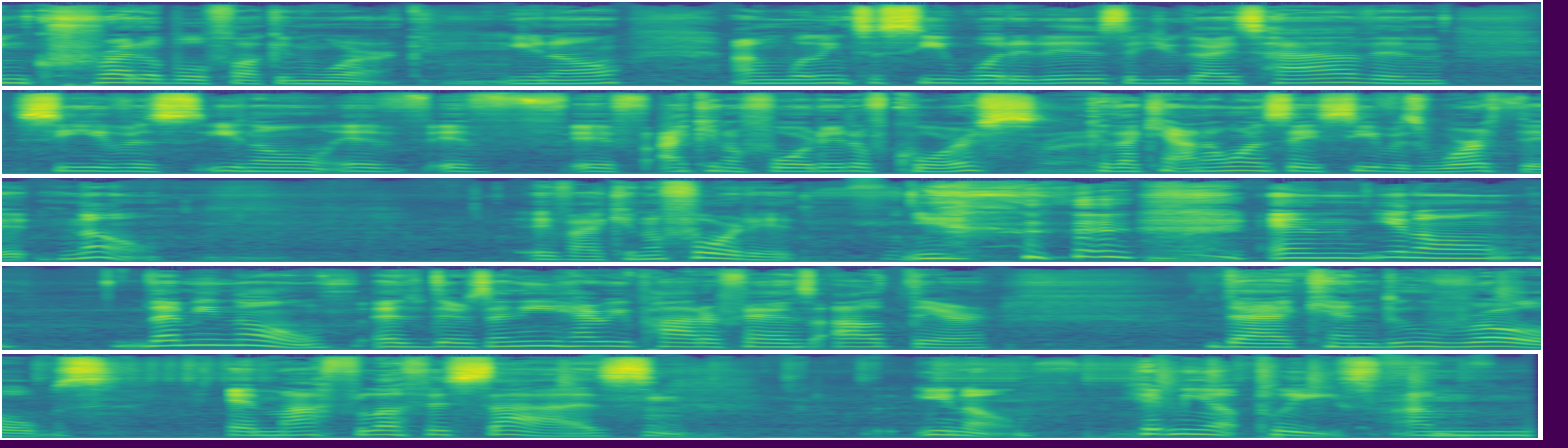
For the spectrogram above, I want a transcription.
incredible fucking work mm-hmm. you know? I'm willing to see what it is that you guys have and see if it's you know if if if i can afford it of course. Right. because i can't i don't want to say see if it's worth it. No. Mm-hmm. If i can afford it. Yeah and you know let me know if there's any harry potter fans out there that can do robes in my fluffy size hmm. you know hit me up please. I'm hmm.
